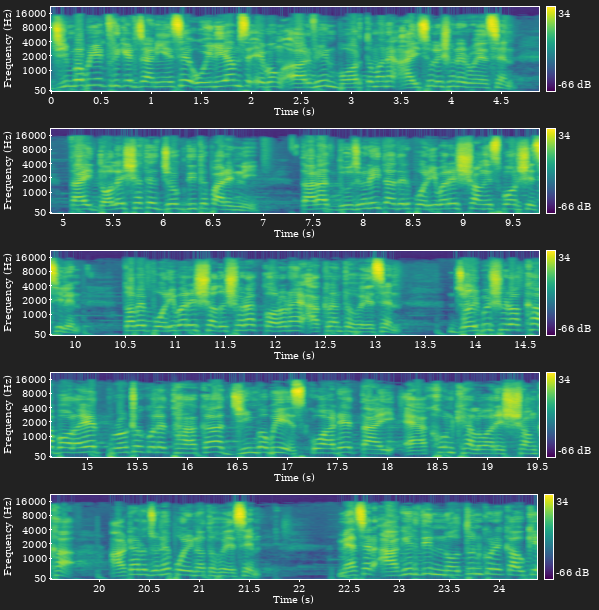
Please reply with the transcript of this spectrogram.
জিম্বাবুয়ে ক্রিকেট জানিয়েছে, উইলিয়ামস এবং আরভিন বর্তমানে আইসোলেশনে রয়েছেন, তাই দলের সাথে যোগ দিতে পারেননি। তারা দুজনেই তাদের পরিবারের সংস্পর্শে ছিলেন, তবে পরিবারের সদস্যরা করোনায় আক্রান্ত হয়েছেন। জৈব সুরক্ষা বলয়ের প্রোটোকলে থাকা জিম্বাবুয়ে স্কোয়াডে তাই এখন খেলোয়াড়ের সংখ্যা আঠারো জনে পরিণত হয়েছে। ম্যাচের আগের দিন নতুন করে কাউকে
